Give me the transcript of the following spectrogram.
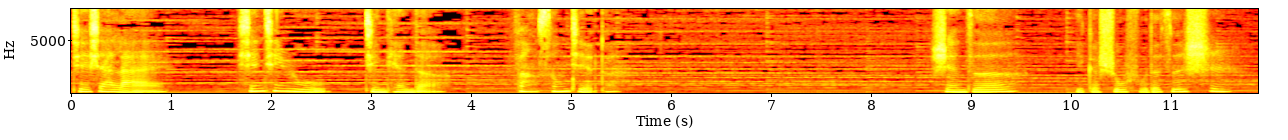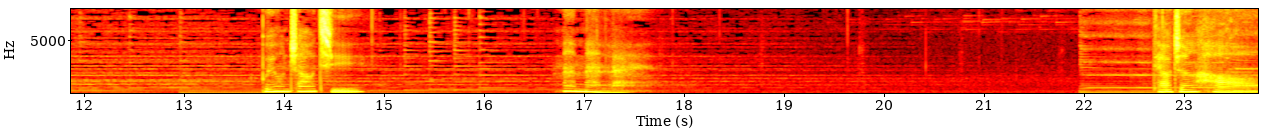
接下来，先进入今天的放松阶段，选择一个舒服的姿势，不用着急，整好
